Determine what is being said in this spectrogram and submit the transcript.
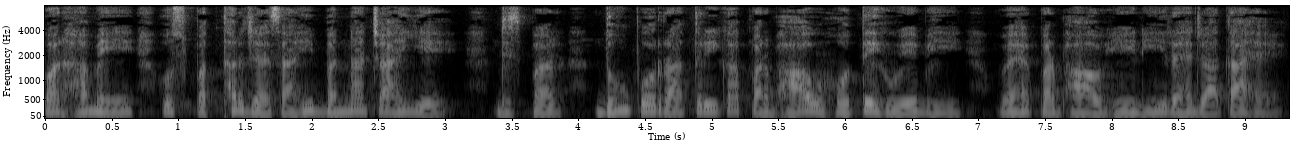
पर हमें उस पत्थर जैसा ही बनना चाहिए, जिस पर धूप और रात्रि का प्रभाव होते हुए भी वह प्रभावहीन ही रह जाता है।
